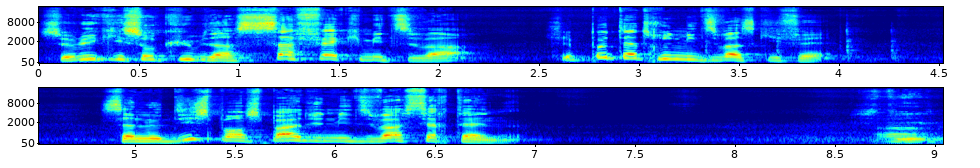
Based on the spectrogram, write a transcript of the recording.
Celui qui s'occupe d'un safek mitzvah, c'est peut-être une mitzvah ce qu'il fait, ça ne le dispense pas d'une mitzvah certaine. Style,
